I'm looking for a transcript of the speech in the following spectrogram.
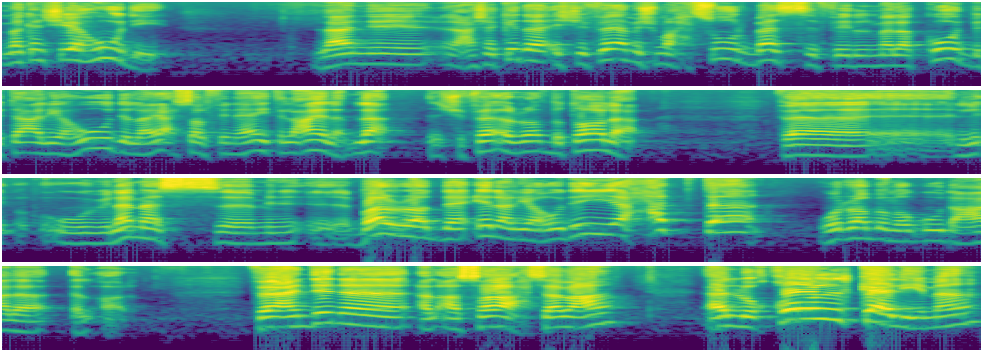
ما كانش يهودي لأن عشان كده الشفاء مش محصور بس في الملكوت بتاع اليهود اللي هيحصل في نهاية العالم لا شفاء الرب طالع. ف ولمس من بره الدائرة اليهودية حتى والرب موجود على الأرض. فعندنا الأصحاح سبعة قال له قل كلمة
